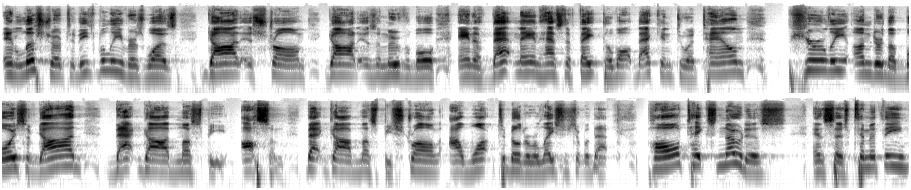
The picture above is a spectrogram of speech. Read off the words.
in Lystra to these believers was God is strong, God is immovable. And if that man has the faith to walk back into a town purely under the voice of God, that God must be awesome. That God must be strong. I want to build a relationship with that. Paul takes notice and says, Timothy,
